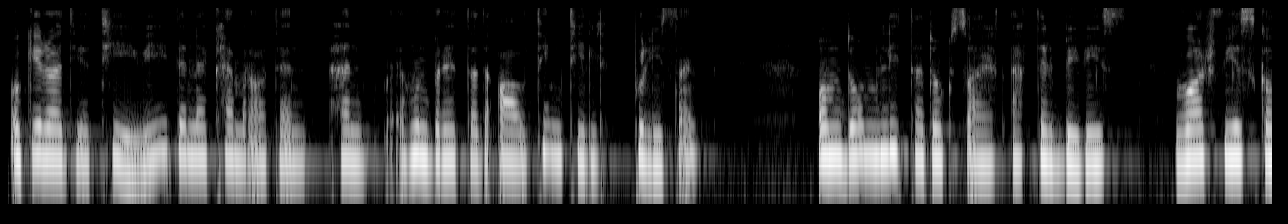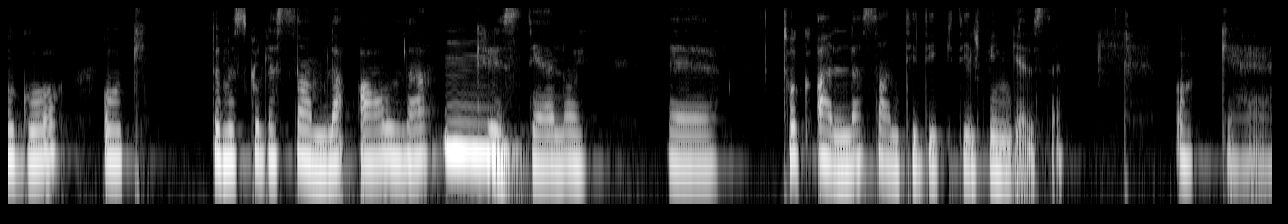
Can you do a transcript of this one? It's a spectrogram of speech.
och i radio och tv, den här kamraten, han, hon berättade allting till polisen. Om de litade också efter bevis vart vi ska gå. Och de skulle samla alla mm. kristna och eh, tog alla samtidigt till fängelse. Och eh,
